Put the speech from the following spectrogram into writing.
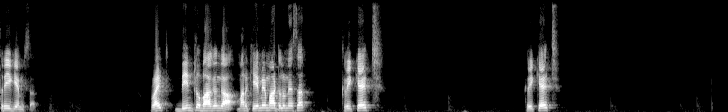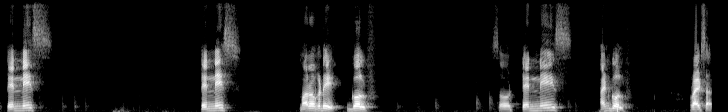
three games sir. Right? దీంట్లో భాగంగా మనకి ఏమేమి ఆటలు ఉన్నాయి సార్? క్రికెట్. క్రికెట్. టెన్నిస్. టెన్నిస్. మరొకటి golf. So tennis and golf. Right sir.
